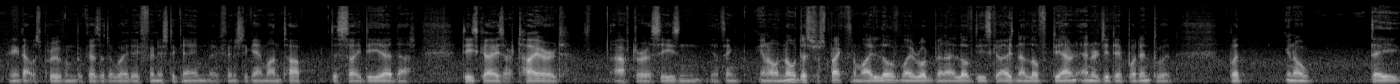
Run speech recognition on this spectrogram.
I think that was proven because of the way they finished the game. They finished the game on top. This idea that these guys are tired after a season, I think, you know, no disrespect to them. I love my rugby and I love these guys and I love the energy they put into it. But, you know, they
